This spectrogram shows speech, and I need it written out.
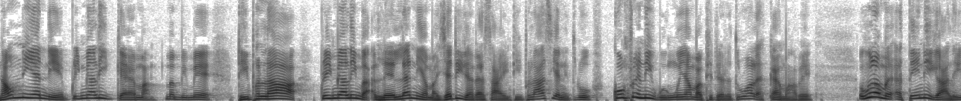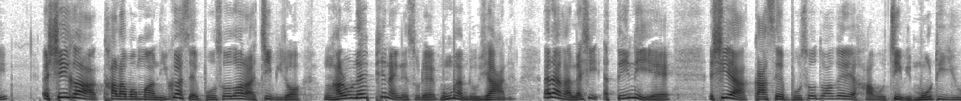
နောက်နှစ်ရက်နေပရီးမီးယားလိကမ်းမှာမှတ်ပြီးမဲ့ဒီဖလားပရီးမီးယားလိမှာအလဲလက်နေရာမှာရက်တည်ထားတဲ့ဆိုင်ဒီဖလားစီကနေသူတို့ conference ဝင်ဝင်ရမှာဖြစ်တယ်သူတို့ကလည်းကမ်းပါပဲအခုတော့မယ်အသင်းတွေကလေ အရှိကခါလာပေါ်မှာနယူကဆယ်ဘိုးဆိုးသွားတာကြည့်ပြီးတော့ငါတို့လည်းဖြစ်နိုင်တယ်ဆိုတဲ့မူးမှန်မျိုးရတယ်အဲ့ဒါကလက်ရှိအသင်းတွေရဲ့အရှိကကာဆယ်ဘိုးဆိုးသွားခဲ့တဲ့ဟာကိုကြည့်ပြီးမိုတီယူ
